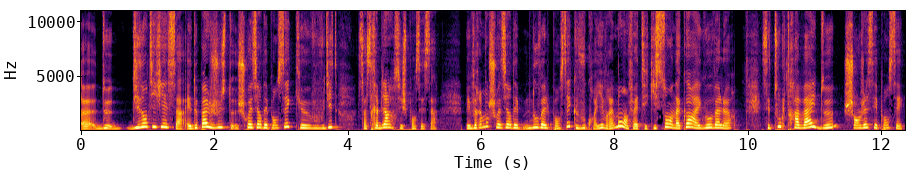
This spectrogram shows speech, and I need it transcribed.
euh, de d'identifier ça et de pas juste choisir des pensées que vous vous dites ça serait bien si je pensais ça, mais vraiment choisir des nouvelles pensées que vous croyez vraiment en fait et qui sont en accord avec vos valeurs. C'est tout le travail de changer ces pensées.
